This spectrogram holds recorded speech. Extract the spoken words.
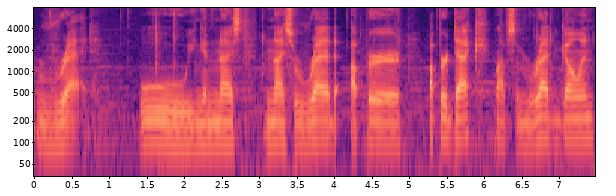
red? Ooh, we can get a nice, nice red upper upper deck. We'll have some red going.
